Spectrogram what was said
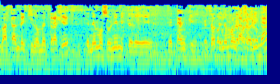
bastante en kilometraje, tenemos un límite de, tanque. No tenemos gasolina.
